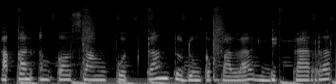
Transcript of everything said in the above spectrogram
akan engkau sangkutkan tudung kepala di karat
